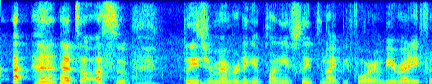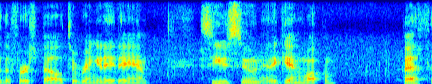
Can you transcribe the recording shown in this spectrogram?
That's awesome. Please remember to get plenty of sleep the night before and be ready for the first bell to ring at 8 a.m. See you soon, and again, welcome. Beth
